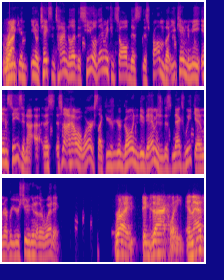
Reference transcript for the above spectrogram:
right. we can you know take some time to let this heal. Then we can solve this this problem. But you came to me in season. I, that's that's not how it works. Like you're you're going to do damage this next weekend whenever you're shooting another wedding. Right. Exactly. And that's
